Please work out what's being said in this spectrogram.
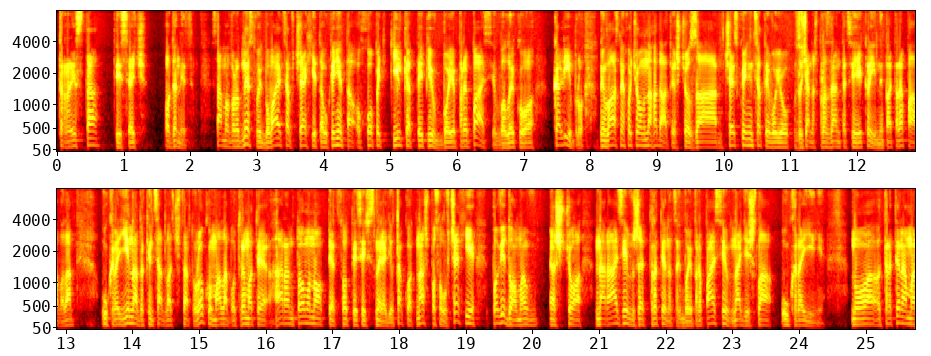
300 тисяч одиниць. Саме виробництво відбувається в Чехії та Україні та охопить кілька типів боєприпасів великого калібру. Ну і власне хочу вам нагадати, що за чеською ініціативою, звичайно ж, президента цієї країни Петра Павла, Україна до кінця 24 року мала б отримати гарантовано 500 тисяч снарядів. Так, от наш посол в Чехії повідомив, що наразі вже третина цих боєприпасів надійшла Україні. Ну третина ми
